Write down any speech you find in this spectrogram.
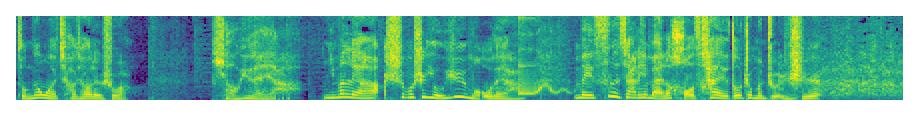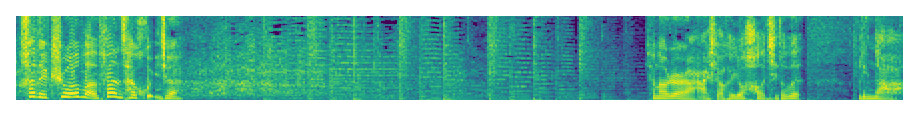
总跟我悄悄地说：“小月呀，你们俩是不是有预谋的呀？每次家里买的好菜都这么准时，还得吃完晚饭才回去。”听到这儿啊，小黑就好奇的问：“领导，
